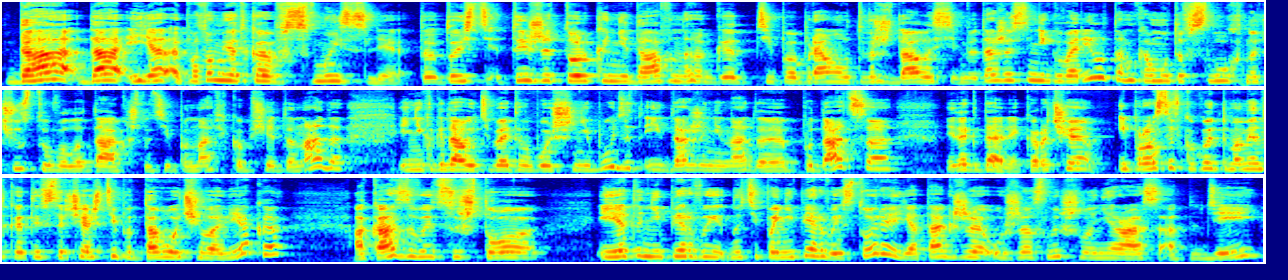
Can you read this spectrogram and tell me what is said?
Да, да, и я потом я такая, в смысле? То, то есть ты же только недавно, типа, прямо утверждала себе, даже если не говорила там кому-то вслух, но чувствовала так, что, типа, нафиг вообще это надо, и никогда у тебя этого больше не будет, и даже не надо пытаться, и так далее. Короче, и просто в какой-то момент, когда ты встречаешь, типа, того человека, оказывается, что... И это не первый, ну, типа, не первая история, я также уже слышала не раз от людей,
